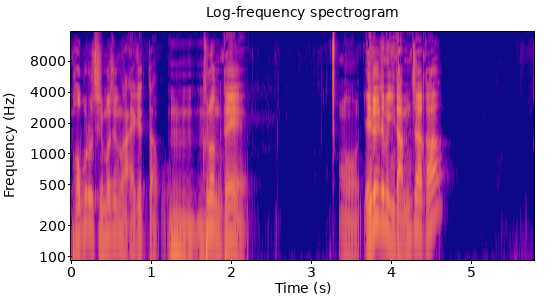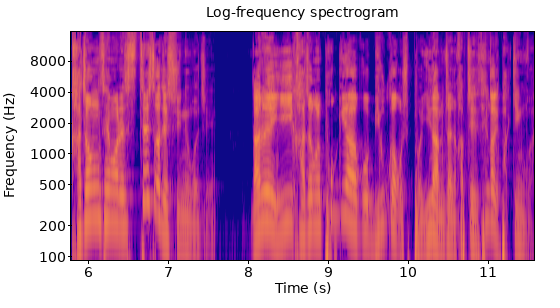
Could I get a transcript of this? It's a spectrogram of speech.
법으로 짊어진 건 알겠다고. 음, 음. 그런데 어, 예를 들면 이 남자가 가정 생활에 스트레스가 될 수 있는 거지. 나는 이 가정을 포기하고 미국 가고 싶어. 이 남자는 갑자기 생각이 바뀐 거야.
